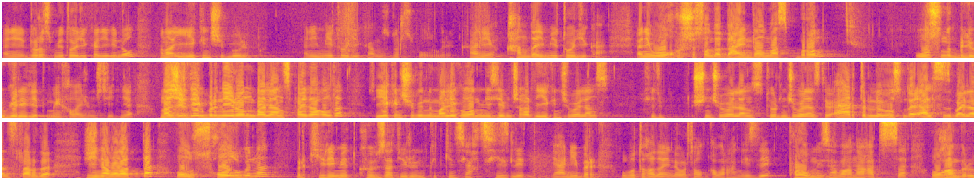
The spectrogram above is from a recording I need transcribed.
Яғни дұрыс методика деген ол мына екінші бөлік. Яғни методикамыз дұрыс болу керек. Яғни қандай методика? Яғни оқушы сонда дайындалмас бұрын осыны білу керек еді. Ми қалай жұмыс істейтінін иә? Мына жердегі бір нейронның байланыс пайда қылды екінші күні молекуланың есебін шығарды екінші байланыс сөйтіп үшінші байланыс төртінші байланыс деп әртүрлі осындай әлсіз байланыстарды жинап алады да ол сол күні бір керемет көп зат үйреніп кеткен сияқты сезіледі. Яғни бір ұбт ға дайындау орталыққа барған кезде пробный сабағына қатысса оған бір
